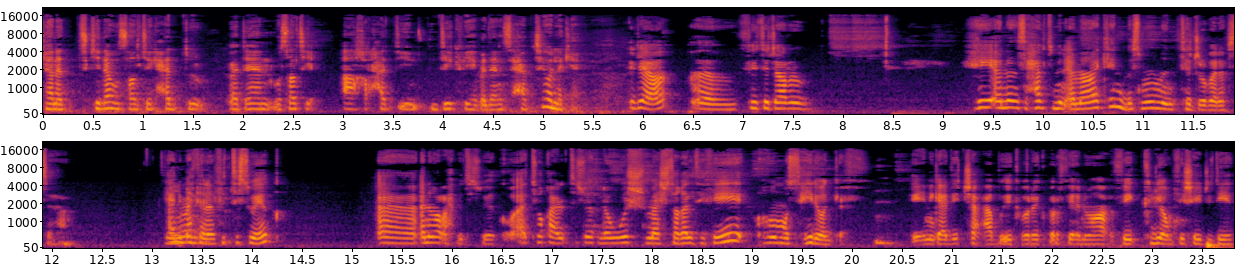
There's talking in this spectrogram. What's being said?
كانت كذا وصلتي لحد بعدين وصلتي آخر حد يمديك فيها بعدين انسحبتي ولا كيف؟ لا في تجارب هي أنا انسحبت من أماكن بس مو من التجربة نفسها. يعني أمين. مثلا في التسويق؟ آه أنا ما راح بالتسويق. وأتوقع التسويق لو وش ما اشتغلتي فيه هو مستحيل يوقف. يعني قاعد يتشعب ويكبر ويكبر في أنواع في كل يوم في شيء جديد.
